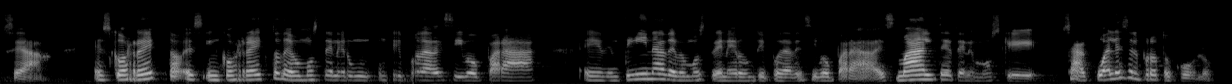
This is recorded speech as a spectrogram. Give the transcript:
O sea, es correcto, es incorrecto, debemos tener un, un tipo de adhesivo para eh, dentina, debemos tener un tipo de adhesivo para esmalte, tenemos que, o sea, ¿cuál es el protocolo?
